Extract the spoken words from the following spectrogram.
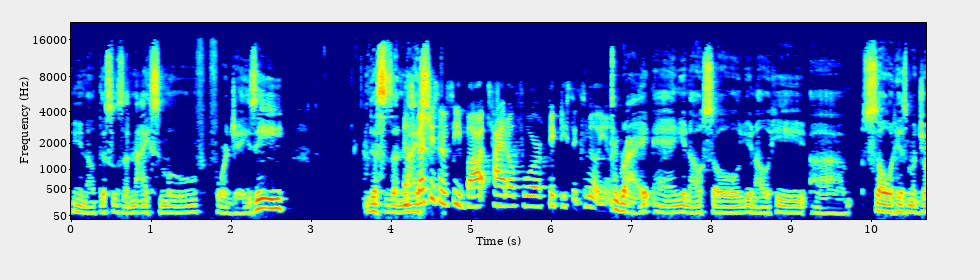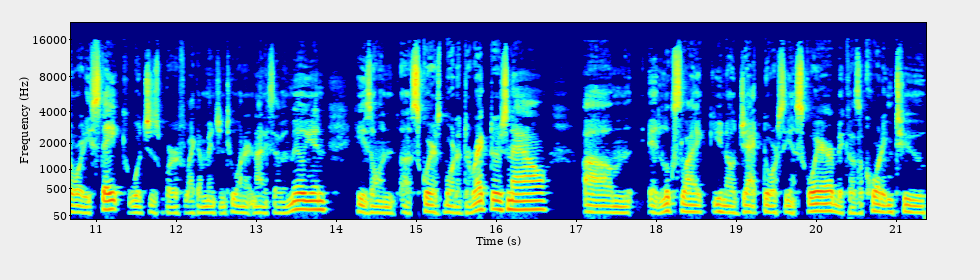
you know, this was a nice move for Jay Z. This is a nice, especially since he bought Tidal for fifty six million, right? And you know, so you know, he uh, sold his majority stake, which is worth, like I mentioned, two hundred ninety seven million. He's on uh, Square's board of directors now. Um, it looks like, you know, Jack Dorsey and Square, because according to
